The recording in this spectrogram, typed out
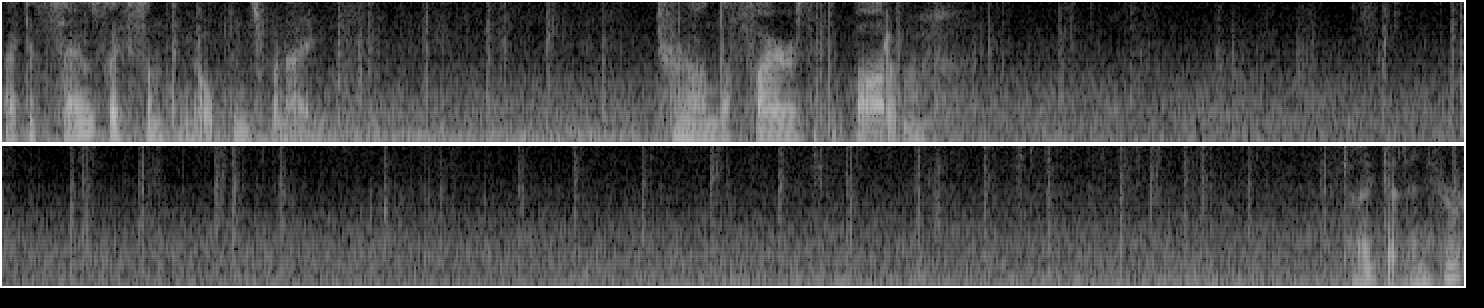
Like it sounds like something opens when I turn on the fires at the bottom. Can I get in here?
